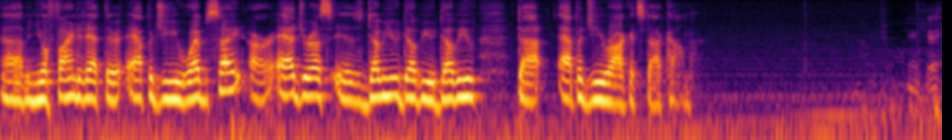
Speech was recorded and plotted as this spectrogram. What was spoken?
Um, and you'll find it at the Apogee website. Our address is www.apogeerockets.com. Okay.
